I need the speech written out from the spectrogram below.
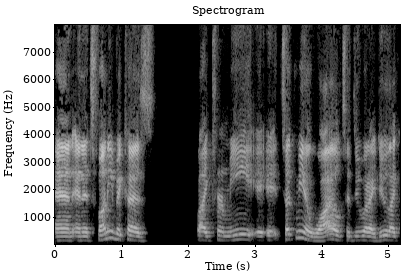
and and it's funny because like for me, it, it, took me a while to do what I do. Like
